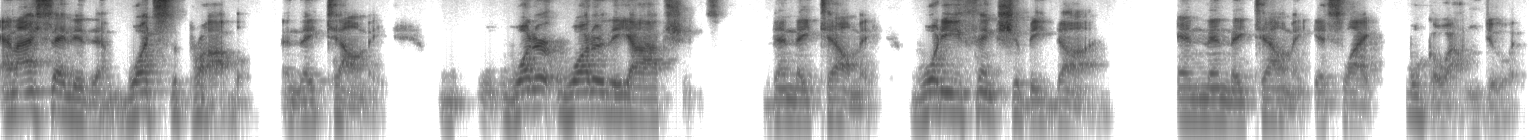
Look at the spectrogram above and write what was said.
And I say to them, What's the problem? And they tell me, What are, what are the options? Then they tell me, What do you think should be done? And then they tell me, It's like, We'll go out and do it.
